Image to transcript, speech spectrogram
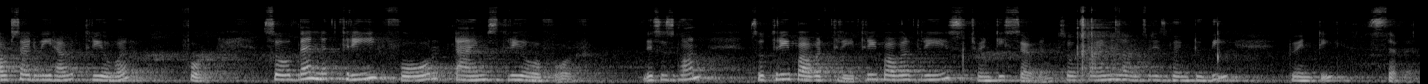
outside we have 3 over 4 so then 3 4 times 3 over 4 this is gone so 3 power 3 3 power 3 is 27 so final answer is going to be 27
